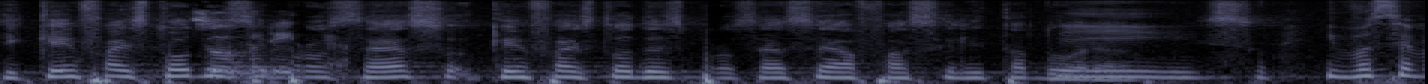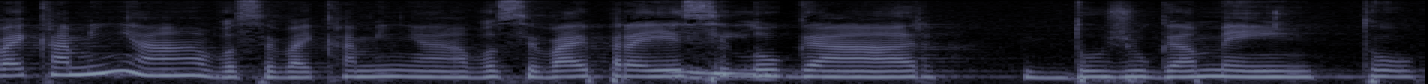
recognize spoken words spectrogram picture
E quem faz todo esse processo, quem faz todo esse processo é a facilitadora. Isso. E você vai caminhar, você vai caminhar, você vai para esse Sim. lugar do julgamento,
